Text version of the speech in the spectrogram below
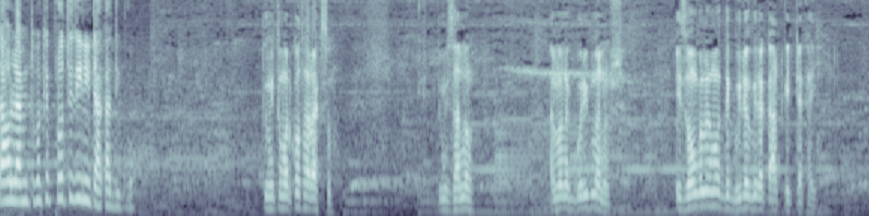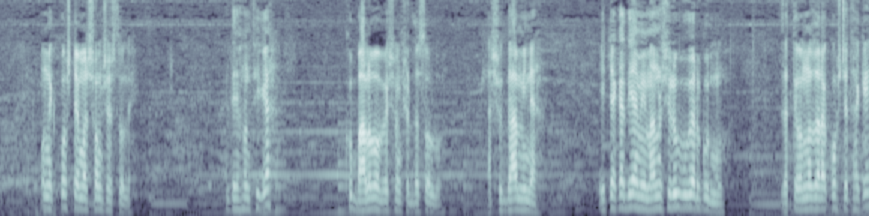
তাহলে আমি তোমাকে প্রতিদিনই টাকা দিব। তুমি তোমার কথা রাখছো। তুমি জানো, আমি অনেক গরিব মানুষ। এই জঙ্গলের মধ্যে ঘুরে ঘুরে কাঠ কেটটা খাই। অনেক কষ্টে আমার সংসার চলে। কিন্তু এখন ঠিক খুব ভালোভাবে সংসারটা চলবো। আর শুধু আমি না, এই টাকা দিয়ে আমি মানুষের উপকার করব। যাতে অন্য যারা কষ্টে থাকে,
